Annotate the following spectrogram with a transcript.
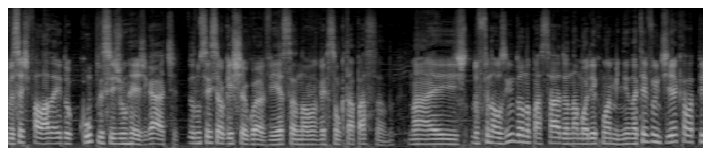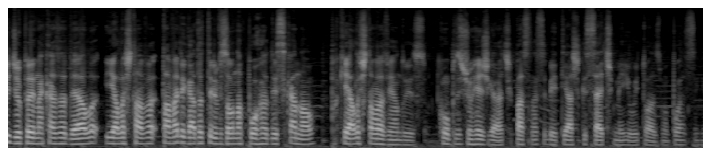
que vocês falaram aí do cúmplice de um resgate. Eu não sei se alguém chegou a ver essa nova versão que tá passando. Mas no finalzinho do ano passado eu namorei com uma menina. Teve um dia que ela pediu pra ir na casa dela e ela estava, estava ligada à televisão na porra desse canal. Porque ela estava vendo isso. Cúmplice de um resgate, que passa na SBT acho que 7, meia, 8 horas, uma porra assim.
